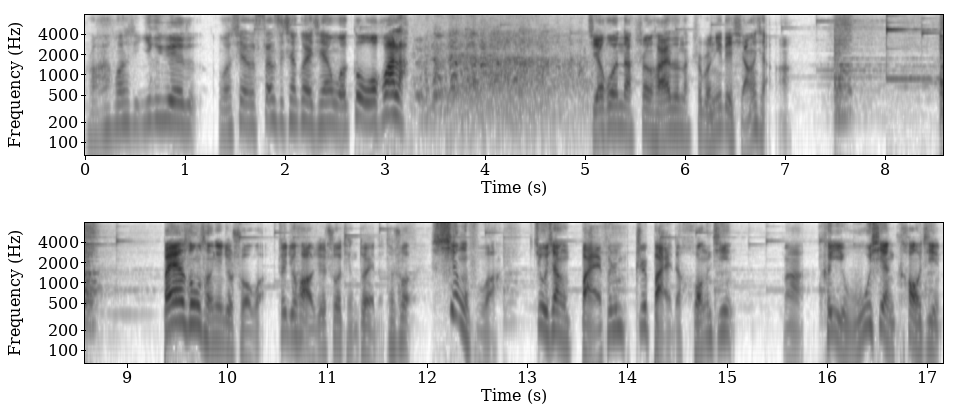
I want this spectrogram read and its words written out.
是吧？我一个月，我现在三四千块钱，我够我花了。结婚呢，生孩子呢，是不是？你得想想啊。白岩松曾经就说过这句话，我觉得说的挺对的。他说：“幸福啊，就像百分之百的黄金，啊，可以无限靠近，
